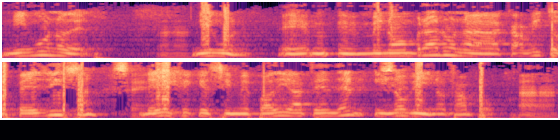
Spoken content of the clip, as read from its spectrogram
ninguno de ellos, Ajá. ninguno. Eh, eh, me nombraron a Carlitos Pelliza, Sí. le dije que si me podía atender y no vino tampoco. Ajá.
